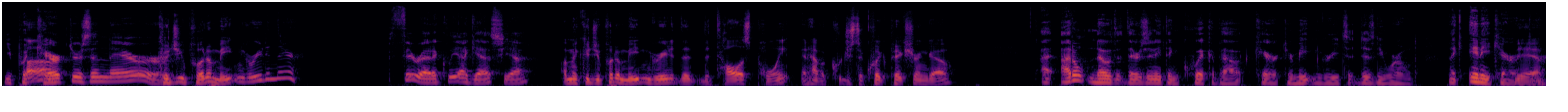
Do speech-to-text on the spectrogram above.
You put Uh, characters in there, or Could you put a meet and greet in there? theoretically, I guess, yeah. I mean, could you put a meet and greet at the, the tallest point and have a just a quick picture and go? I, I don't know that there's anything quick about character meet and greets at Disney World, like any character. Yeah.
